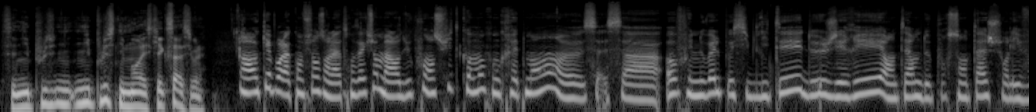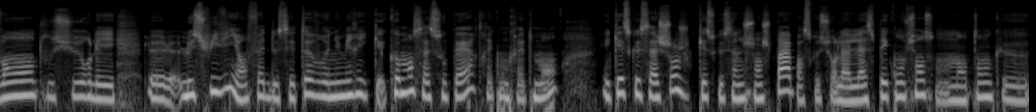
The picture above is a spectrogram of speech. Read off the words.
c'est ni plus ni, plus ni moins risqué que ça, si vous voulez. Ah, ok pour la confiance dans la transaction, mais alors du coup ensuite comment concrètement euh, ça, offre une nouvelle possibilité de gérer en termes de pourcentage sur les ventes ou sur les, le, suivi en fait de cette œuvre numérique? Comment ça s'opère très concrètement? Et qu'est-ce que ça change ou qu'est-ce que ça ne change pas? Parce que sur l'aspect confiance on entend que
